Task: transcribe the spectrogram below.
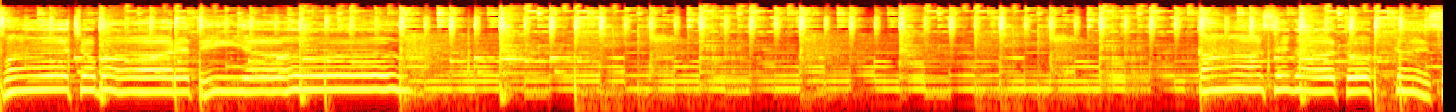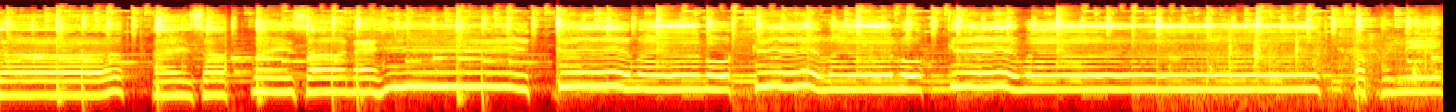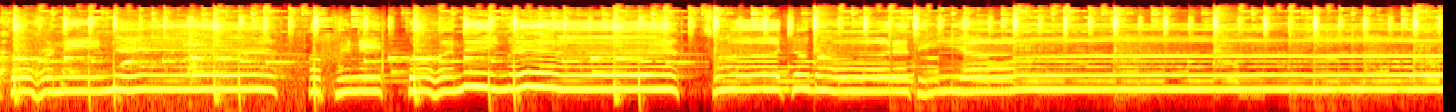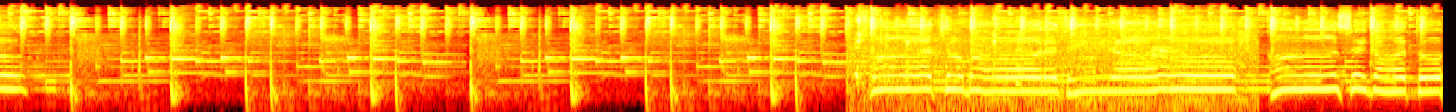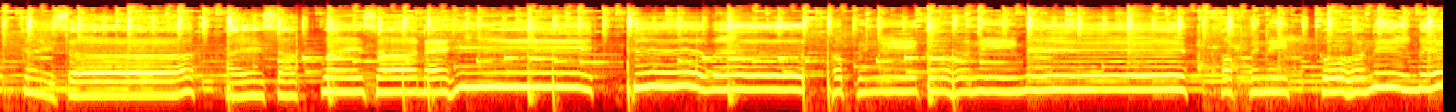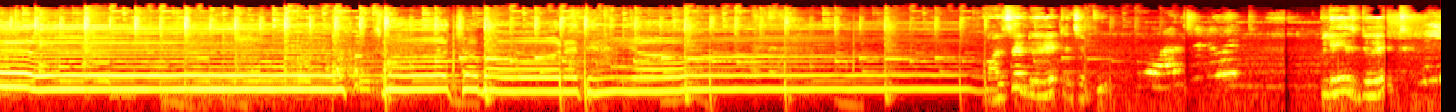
स्वच्छ भारतीय। कहाँ तो कैसा ऐसा वैसा नहीं। केवल वो वो अपनी कोहनी कोहनी में स्वच्छ भारतीय स्वच्छ भारतीय खास गा तो कैसा ऐसा वैसा नहीं। अपनी कोहनी में अपनी कोहनी में स्वच्छ भारतीय Also do it, Jipu. You also do it? Please do it.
